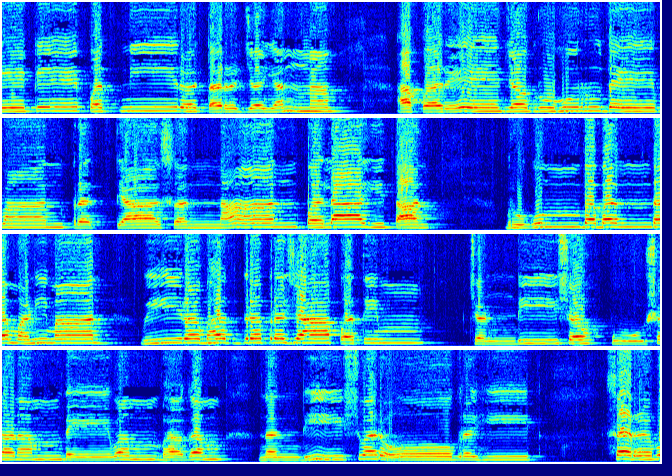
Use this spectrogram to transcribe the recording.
एके पत्नीरतर्जयन्। अपरे जगृहुर्देवान् प्रत्यासन्नान् पलायितान् भृगुम्बबन्धमणिमान् वीरभद्रप्रजापतिम् चण्डीशः पूषणम् देवम् भगम् नन्दीश्वरो ग्रहीत् सर्व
